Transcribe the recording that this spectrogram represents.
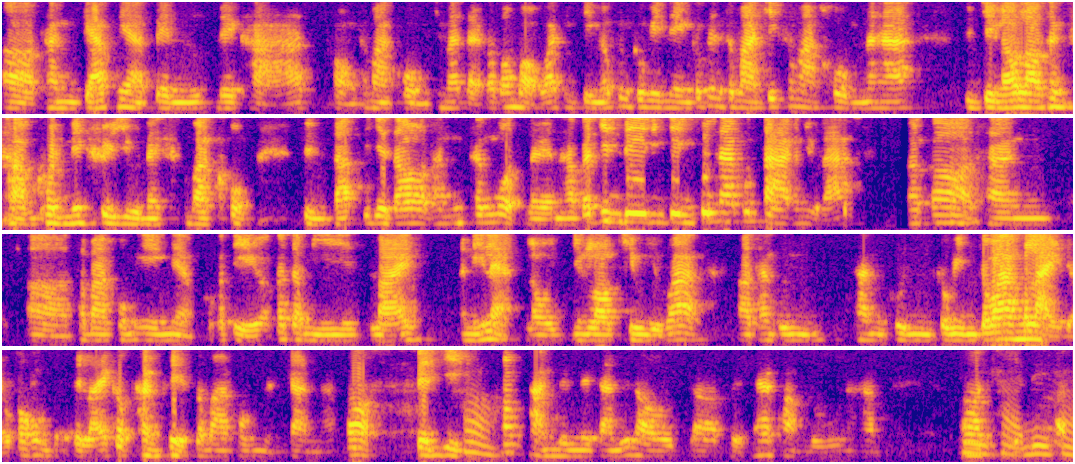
เอ่อทางแก๊ปเนี่ยเป็นเลขาของสมาคมใช่ไหมแต่ก็ต้องบอกว่าจริงๆ แล้วคุณกวินเองก็เป็นสมาชิกสมาคมนะฮะ จริงๆ แล้วเราทั้งสามคนนี่คืออยู่ในสมาคมสินทรัพย์ดิจิทัลทั้งทั้งหมดเลยนะครับ ก็ยินดีจริง ๆ คุ้นหน้าคุ้นตากันอยู่แล้ว แล้วก็ทางสมาคมเองเนี่ยปกติก็จะมีไลฟ์อันนี้แหละ เรายังรอคิวอยู่ว่าทางคุณทางคุณกวินจะว่างเมื่อไหร่เดี๋ยวก็คงจะไปไลฟ์กับทางเพจสมาคมเหมือนกันนะก็เป็นอีกช่องทางหนึ่งในการที่เราจะเผยแพร่ความรู้นะครับดีค่ะดีค่ะ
